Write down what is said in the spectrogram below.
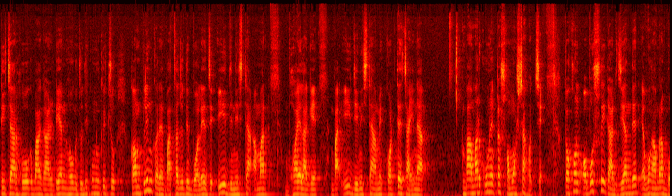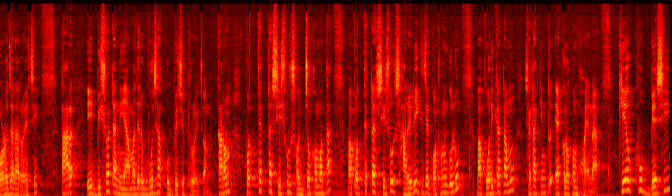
টিচার হোক বা গার্ডিয়ান হোক, যদি কোনো কিছু কমপ্লেন করে, বাচ্চা যদি বলে যে, এই জিনিসটা আমার ভয় লাগে বা, এই জিনিসটা আমি করতে চাই না। বা আমার কোনো একটা সমস্যা হচ্ছে, তখন অবশ্যই গার্জিয়ানদের এবং আমরা বড় যারা রয়েছি, তার এই বিষয়টা নিয়ে আমাদের বোঝা খুব বেশি প্রয়োজন। কারণ প্রত্যেকটা শিশুর সহ্য ক্ষমতা বা প্রত্যেকটা শিশুর শারীরিক যে গঠনগুলো বা পরিকাঠামো, সেটা কিন্তু একরকম হয় না। কেউ খুব বেশি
